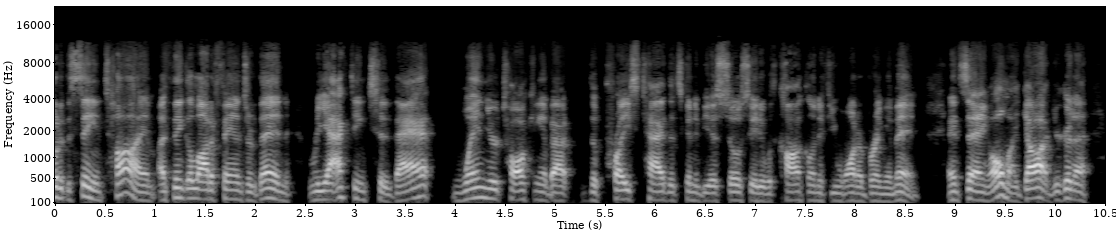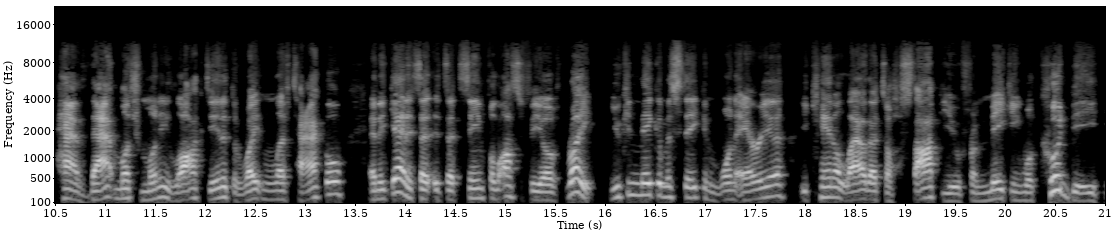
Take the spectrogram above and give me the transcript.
But at the same time, I think a lot of fans are then reacting to that when you're talking about the price tag that's going to be associated with Conklin if you want to bring him in and saying, oh my God, you're going to have that much money locked in at the right and left tackle. And again, it's that, it's that same philosophy of, right, you can make a mistake in one area. You can't allow that to stop you from making what could be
